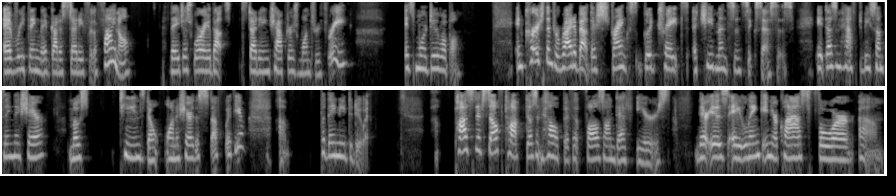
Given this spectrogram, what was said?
everything they've got to study for the final, they just worry about studying chapters one through three, it's more doable. Encourage them to write about their strengths, good traits, achievements, and successes. It doesn't have to be something they share. Most teens don't want to share this stuff with you, um, but they need to do it. Positive self talk doesn't help if it falls on deaf ears. There is a link in your class for um,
